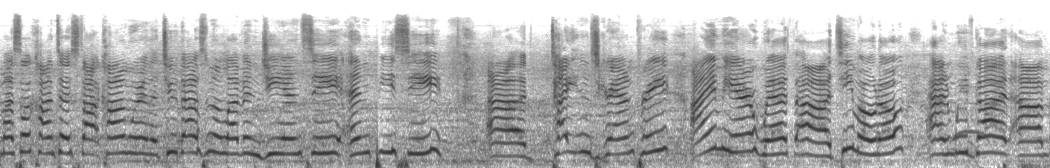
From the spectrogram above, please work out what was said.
musclecontest.com. We're the 2011 GNC NPC uh, Titans Grand Prix. I am here with uh, Team Oddo, and we've got um,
